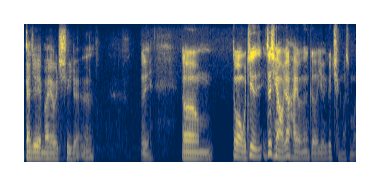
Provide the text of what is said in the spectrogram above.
感觉也蛮有趣的，嗯，对，嗯，对吧？我记得之前好像还有那个有一个群啊，什么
